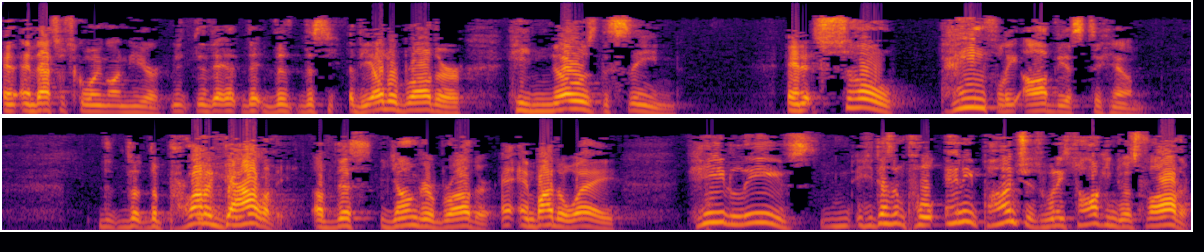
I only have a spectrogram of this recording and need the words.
and, and, that's what's going on here. The, the, the, this, the elder brother, he knows the scene. And it's so painfully obvious to him. The, the, the prodigality of this younger brother. And, and by the way, he leaves, he doesn't pull any punches when he's talking to his father.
